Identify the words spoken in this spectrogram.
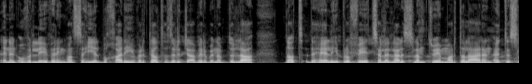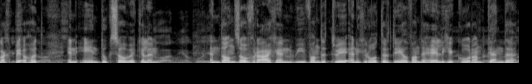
In een overlevering van Sahih al-Bukhari vertelt Hazrat Jabir bin Abdullah dat de heilige profeet sallallahu alaihi wasallam twee martelaren uit de slag bij Uhud in één doek zou wikkelen. En dan zou vragen wie van de twee een groter deel van de heilige Koran kende.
